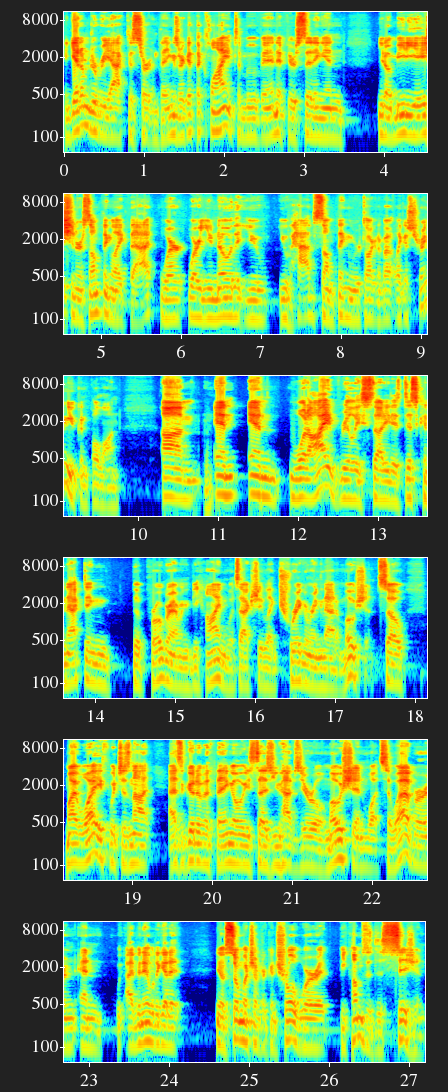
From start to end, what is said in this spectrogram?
and get them to react to certain things, or get the client to move in if you're sitting in you know mediation or something like that, where where you know that you you have something. We are talking about like a string you can pull on. Um, and and what I really studied is disconnecting the programming behind what's actually like triggering that emotion. So my wife, which is not as good of a thing, always says you have zero emotion whatsoever, and and I've been able to get it you know so much under control where it becomes a decision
